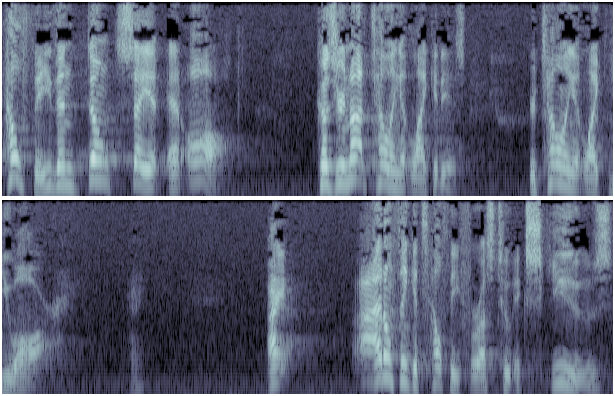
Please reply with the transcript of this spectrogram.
healthy, then don't say it at all. Because you're not telling it like it is. You're telling it like you are. I, I don't think it's healthy for us to excuse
